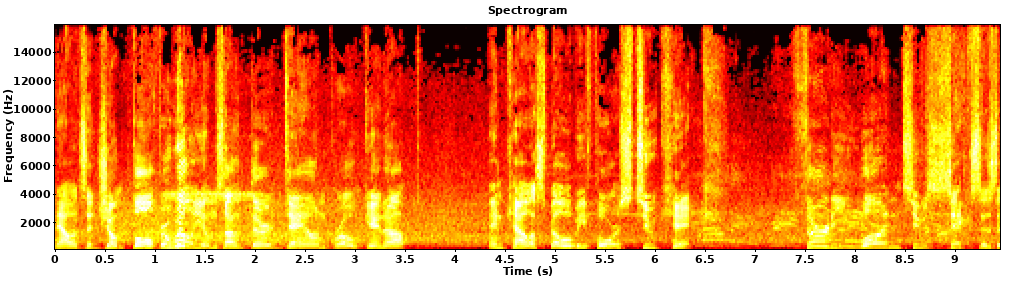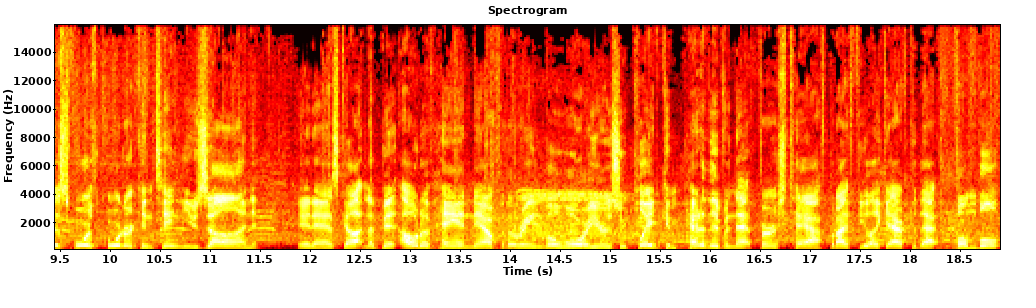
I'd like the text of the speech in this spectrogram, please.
Now it's a jump ball for Williams on third down, broken up. And Kalispell will be forced to kick. 31 to 6 as this fourth quarter continues on. It has gotten a bit out of hand now for the Rainbow Warriors, who played competitive in that first half. But I feel like after that fumble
